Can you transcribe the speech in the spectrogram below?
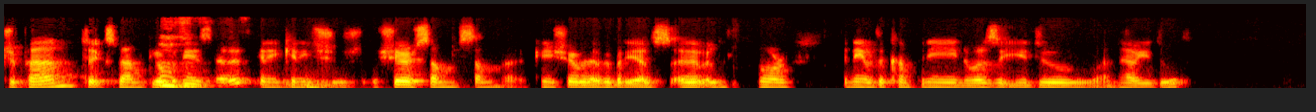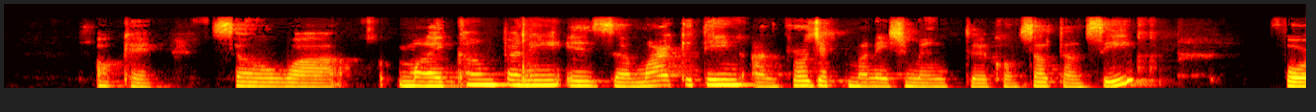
Japan to expand globally. Mm -hmm. Is that it? Can you can you sh share some some? Uh, can you share with everybody else a little more the name of the company and what is it you do and how you do it? Okay, so uh, my company is a marketing and project management uh, consultancy for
